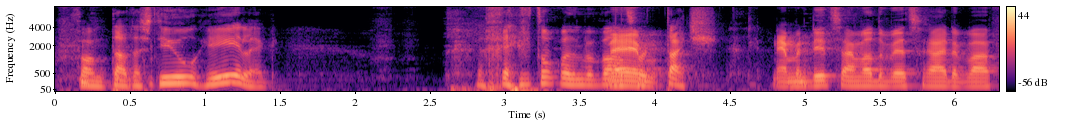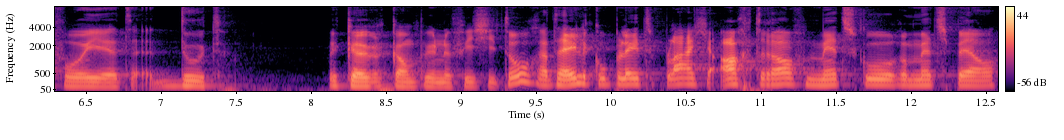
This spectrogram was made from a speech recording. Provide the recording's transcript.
van Tata Steel. Heerlijk. Dat geeft toch een bepaald Nee, soort touch. Nee, maar dit zijn wel de wedstrijden waarvoor je het doet. De keukenkampioen-divisie, toch? Het hele complete plaatje achteraf, met scoren, met spel.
